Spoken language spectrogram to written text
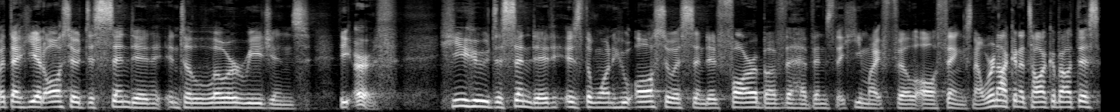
but that he had also descended into the lower regions? The earth. He who descended is the one who also ascended far above the heavens that he might fill all things. Now, we're not going to talk about this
